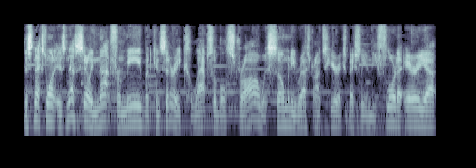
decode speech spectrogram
This next one is necessarily not for me, but consider a collapsible straw with so many restaurants here, especially in the Florida area.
